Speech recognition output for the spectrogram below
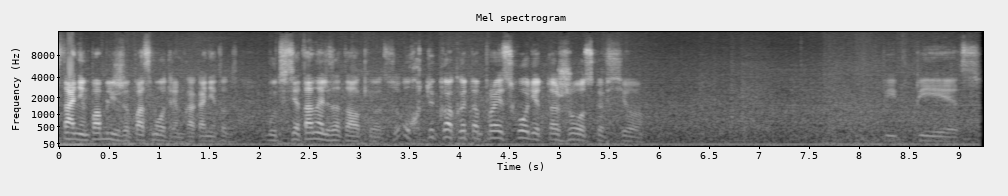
Станем поближе, посмотрим, как они тут будут все тоннель заталкиваться. Ух ты, как это происходит-то жестко все. Пипец.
